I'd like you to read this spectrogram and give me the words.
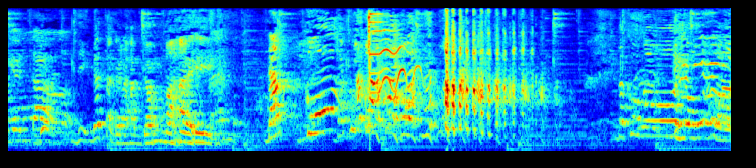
yun daw. Di ba taga nakagamay? Dako! Naku nga ngoyong pa.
